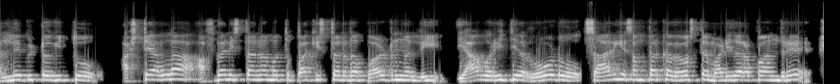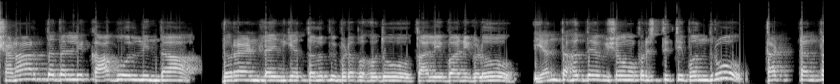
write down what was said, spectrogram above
ಅಲ್ಲೇ ಬಿಟ್ಟೋಗಿತ್ತು. ಅಷ್ಟೇ ಅಲ್ಲ ಅಫ್ಘಾನಿಸ್ತಾನ ಮತ್ತು ಪಾಕಿಸ್ತಾನದ ಬಾರ್ಡರ್ನಲ್ಲಿ ಯಾವ ರೀತಿಯ ರೋಡ್ ಸಾರಿಗೆ ಸಂಪರ್ಕ ವ್ಯವಸ್ಥೆ ಮಾಡಿದಾರಪ್ಪ ಅಂದ್ರೆ ಕ್ಷಣಾರ್ಧದಲ್ಲಿ ಕಾಬೂಲ್ನಿಂದ ಡುರ್ಯಾಂಡ್ ಲೈನ್ಗೆ ತಲುಪಿ ಬಿಡಬಹುದು ತಾಲಿಬಾನಿಗಳು. ಎಂತಹದ್ದೇ ವಿಷಮ ಪರಿಸ್ಥಿತಿ ಬಂದ್ರೂ ತಟ್ ಅಂತ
